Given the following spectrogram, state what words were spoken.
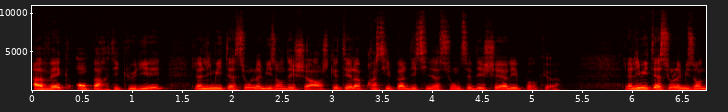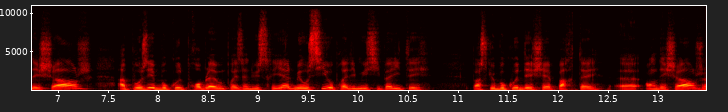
avec en particulier la limitation de la mise en décharge, qui était la principale destination de ces déchets à l'époque. La limitation de la mise en décharge a posé beaucoup de problèmes auprès des industriels, mais aussi auprès des municipalités, parce que beaucoup de déchets partaient euh, en décharge,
